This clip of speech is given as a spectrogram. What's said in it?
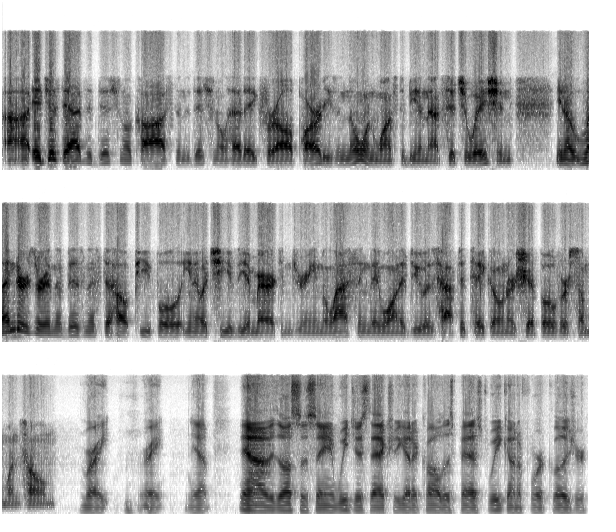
uh, it just adds additional cost and additional headache for all parties, and no one wants to be in that situation. You know, lenders are in the business to help people, you know, achieve the American dream. The last thing they want to do is have to take ownership over someone's home. Right, right. Yep. Now, I was also saying we just actually got a call this past week on a foreclosure,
